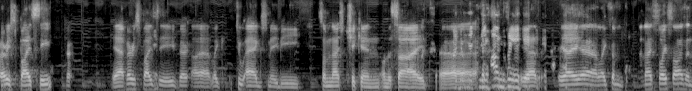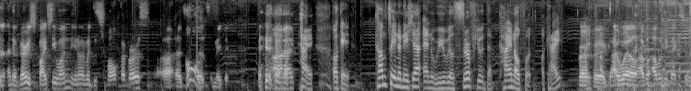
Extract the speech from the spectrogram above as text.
very spicy. Yeah, very spicy. Very uh, like two eggs, maybe some nice chicken on the side. you Uh, make me hungry. yeah, yeah, yeah, like some nice soy sauce and and a very spicy one. You know, with the small peppers. Uh, that's, Oh. that's amazing. okay, okay. Come to Indonesia and we will serve you that kind of food. Okay. Perfect. I will. I will. I will be back soon.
